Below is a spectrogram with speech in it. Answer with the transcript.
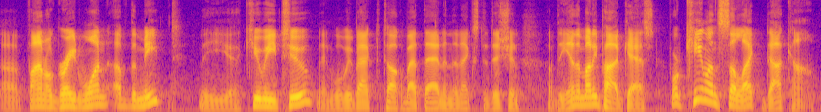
uh, final grade one of the meet, the QE2, and we'll be back to talk about that in the next edition of the In the Money podcast for KeenelandSelect.com.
